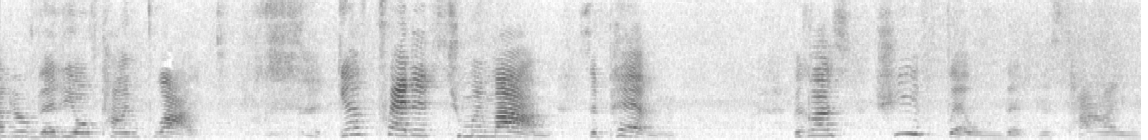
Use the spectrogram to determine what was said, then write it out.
another video time flies. Give credit to my mom, the pen, because she filmed it this time.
